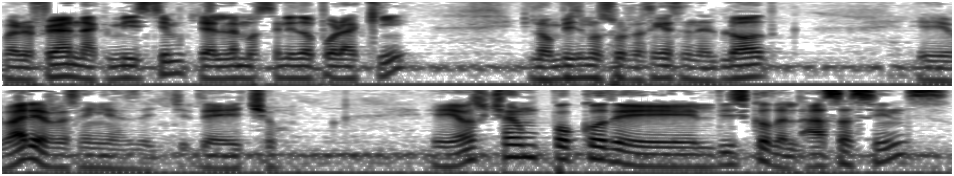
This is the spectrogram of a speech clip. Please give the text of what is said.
Me refiero a Nacmistium, que ya lo hemos tenido por aquí. Y lo mismo sus reseñas en el blog, eh, varias reseñas de, hecho. Eh, vamos a escuchar un poco del disco del Assassins,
